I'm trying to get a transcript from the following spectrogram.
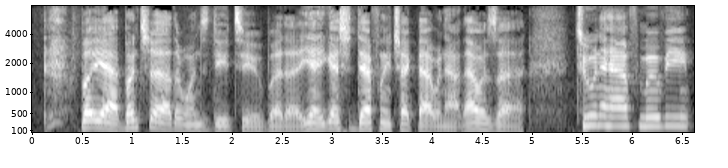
but yeah, a bunch of other ones do too. But uh, yeah, you guys should definitely check that one out. That was a two and a half movie,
